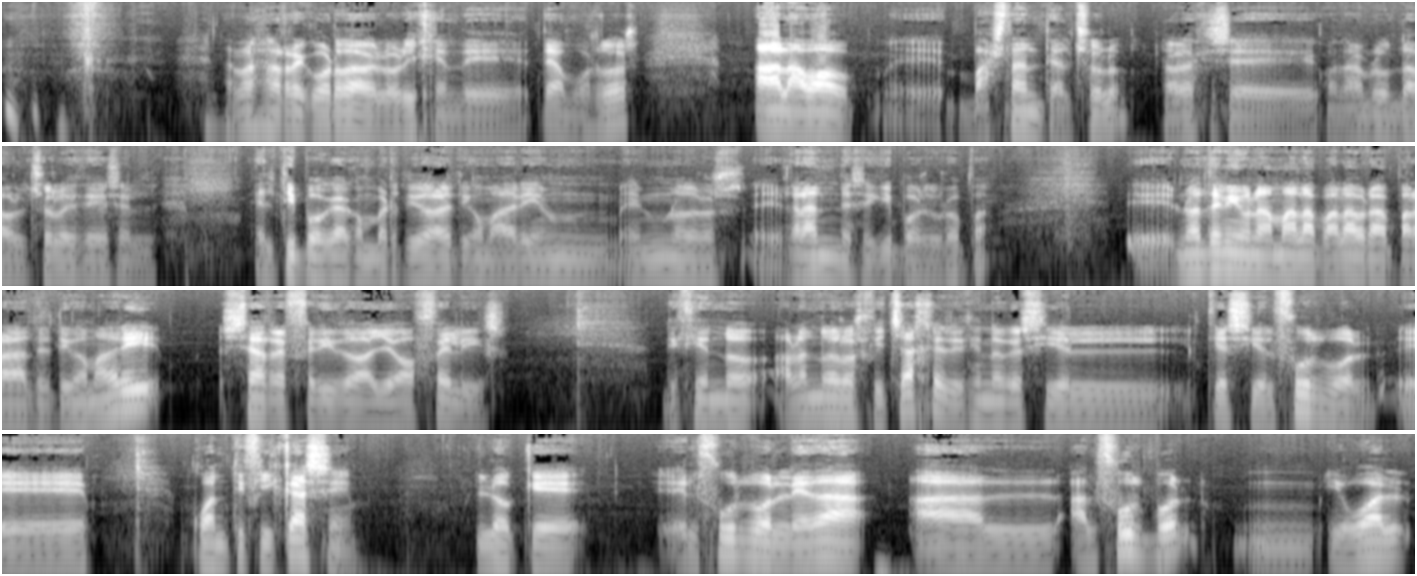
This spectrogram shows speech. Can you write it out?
Además ha recordado el origen de, ambos dos. Ha alabado eh, bastante al Cholo. La verdad es que cuando le han preguntado al Cholo dice que es el, el tipo que ha convertido al Atlético Madrid en, un- en uno de los eh, grandes equipos de Europa. Eh, no ha tenido una mala palabra para el Atlético Madrid. Se ha referido a Joao Félix diciendo, hablando de los fichajes, diciendo que si el, que si el fútbol eh, cuantificase lo que el fútbol le da al, al fútbol, mm, igual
